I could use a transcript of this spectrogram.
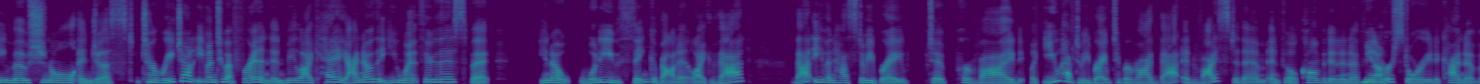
emotional and just to reach out even to a friend and be like, hey, I know that you went through this, but you know, what do you think about it? Like that, that even has to be brave to provide, like, you have to be brave to provide that advice to them and feel confident enough yeah. in your story to kind of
